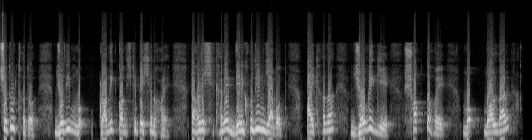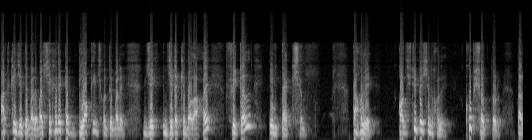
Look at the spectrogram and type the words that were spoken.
চতুর্থত যদি ক্রনিক কনস্টিপেশন হয়, তাহলে সেখানে দীর্ঘদিন যাবৎ পায়খানা জমে গিয়ে শক্ত হয়ে মলদার আটকে যেতে পারে বা সেখানে একটা ব্লকেজ হতে পারে, যে, যেটাকে বলা হয় ফিকাল ইম্প্যাকশন তাহলে কনস্টিপেশন হলে খুব সত্তর তার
